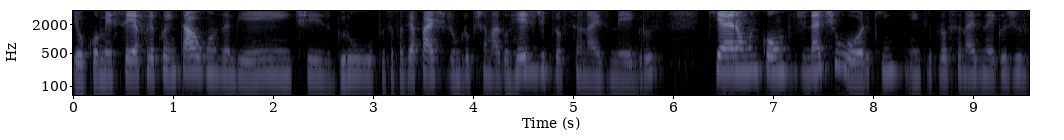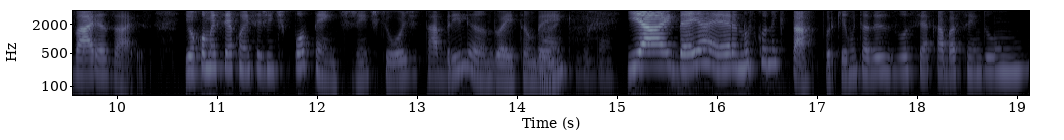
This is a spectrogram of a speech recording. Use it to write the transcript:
Eu comecei a frequentar alguns ambientes, grupos. Eu fazia parte de um grupo chamado Rede de Profissionais Negros, que era um encontro de networking entre profissionais negros de várias áreas. E eu comecei a conhecer gente potente, gente que hoje está brilhando aí também. Ai, E a ideia era nos conectar, porque muitas vezes você acaba sendo um,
